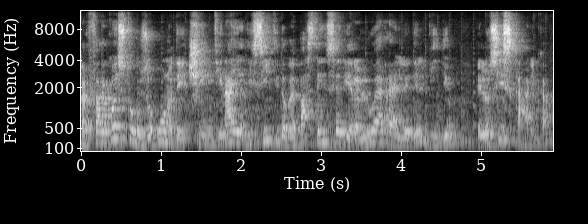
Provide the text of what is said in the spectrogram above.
Per fare questo uso uno dei centinaia di siti dove basta inserire l'URL del video e lo si scarica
